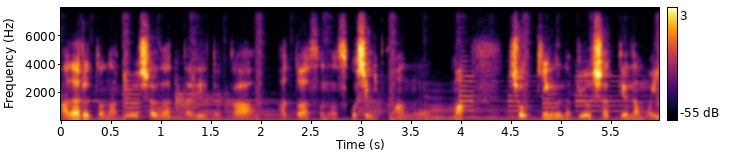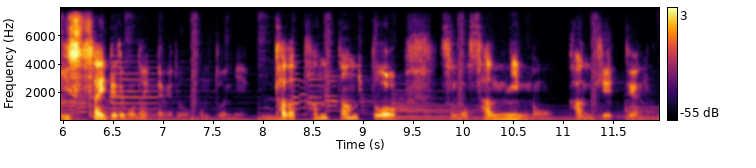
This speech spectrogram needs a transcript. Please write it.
アダルトな描写だったりとか、あとはその少しあの、まあ、ショッキングな描写っていうのはもう一切出てこないんだけど、本当に。うんただ淡々とその3人の関係っていうのを、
